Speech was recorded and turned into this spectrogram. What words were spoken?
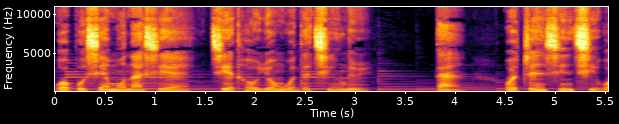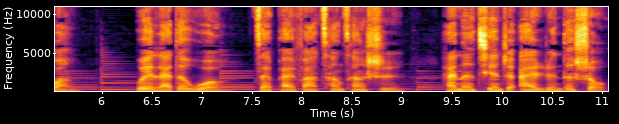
我不羡慕那些街头拥吻的情侣，但我真心期望未来的我。”在白发苍苍时，还能牵着爱人的手，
